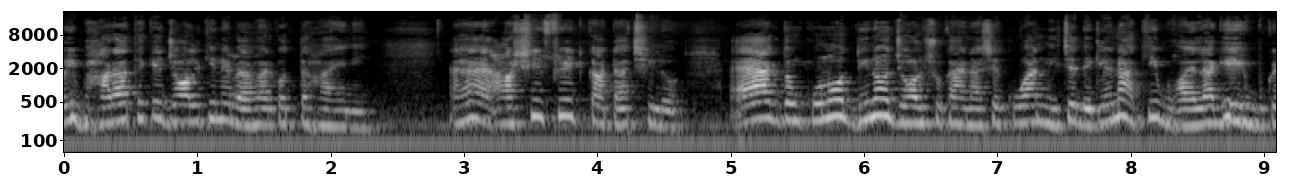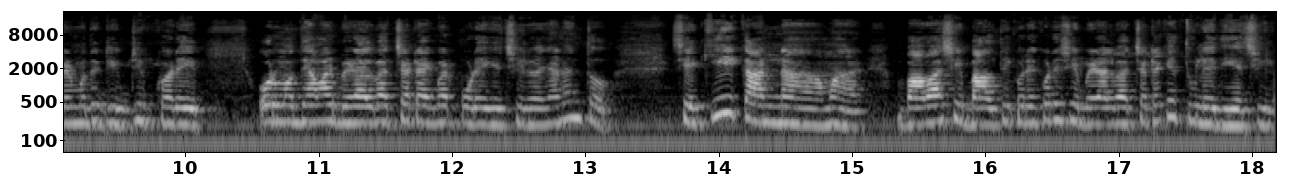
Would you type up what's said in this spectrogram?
ওই ভাড়া থেকে জল কিনে ব্যবহার করতে হয়নি। হ্যাঁ আশি ফিট কাটা ছিল। একদম কোনো দিনও জল শুকায় না। সে কুয়ার নিচে দেখলে না কি ভয় লাগে বুকের মধ্যে ঢিপ ঢিপ করে। ওর মধ্যে আমার বিড়াল বাচ্চাটা একবার পড়ে গেছিল, জানেন তো? সে কি কান্না আমার। বাবা সে বালতি করে করে সে বিড়াল বাচ্চাটাকে তুলে দিয়েছিল।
